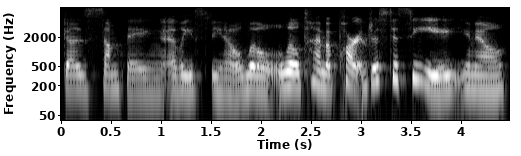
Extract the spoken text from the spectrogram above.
does something at least, you know, a little a little time apart just to see, you know,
